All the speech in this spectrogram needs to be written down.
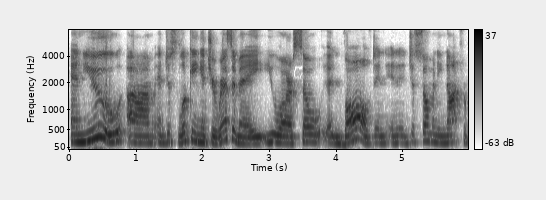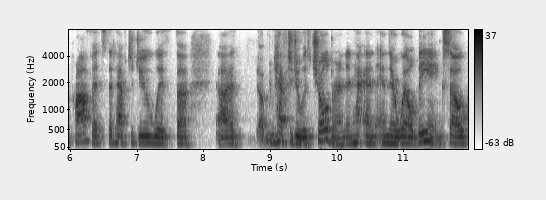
and you, um, and just looking at your resume, you are so involved in, in just so many not-for-profits that have to do with. Uh, uh, have to do with children and and, and their well being. So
